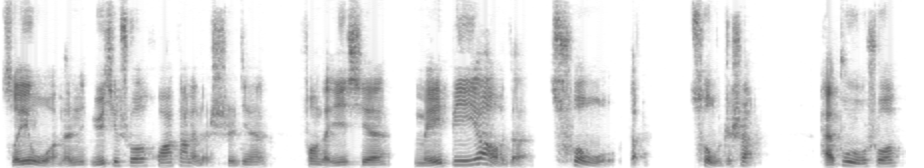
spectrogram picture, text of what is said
所以，我们与其说花大量的时间放在一些没必要的错误的错误之上。还不如说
